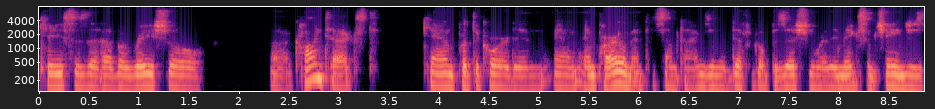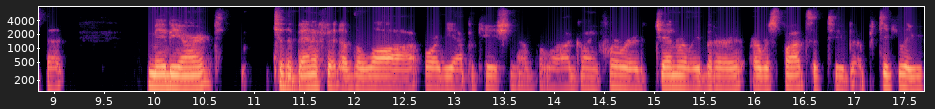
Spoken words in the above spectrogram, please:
cases that have a racial uh, context can put the court in and, and parliament sometimes in a difficult position where they make some changes that maybe aren't to the benefit of the law or the application of the law going forward generally, but are, are responsive to a particularly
